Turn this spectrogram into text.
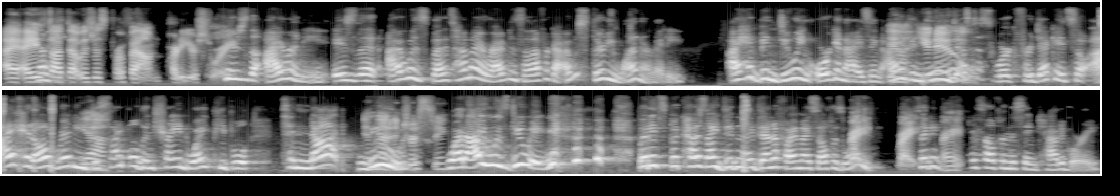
I, I now, thought that was just profound part of your story. Here's the irony is that I was, by the time I arrived in South Africa, I was 31 already. I had been doing organizing. Yeah, I had been doing knew. justice work for decades. So I had already yeah. discipled and trained white people to not Isn't do what I was doing. but it's because I didn't identify myself as white. Right, right, so I didn't right. put myself in the same category.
